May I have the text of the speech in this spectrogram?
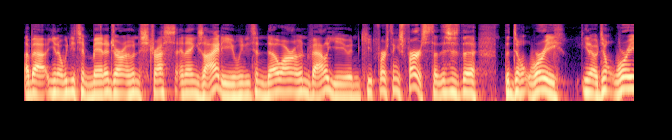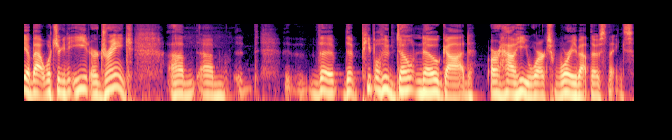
about, you know, we need to manage our own stress and anxiety. We need to know our own value and keep first things first. So this is the the don't worry, you know, don't worry about what you're going to eat or drink. Um, um, the the people who don't know God or how He works worry about those things,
